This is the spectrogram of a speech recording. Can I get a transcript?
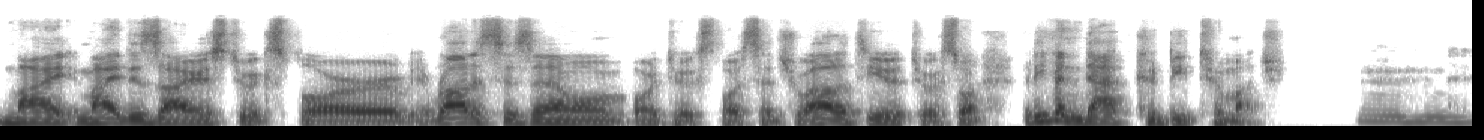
my my desire is to explore eroticism or, or to explore sensuality or to explore, but even that could be too much. Mhm.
